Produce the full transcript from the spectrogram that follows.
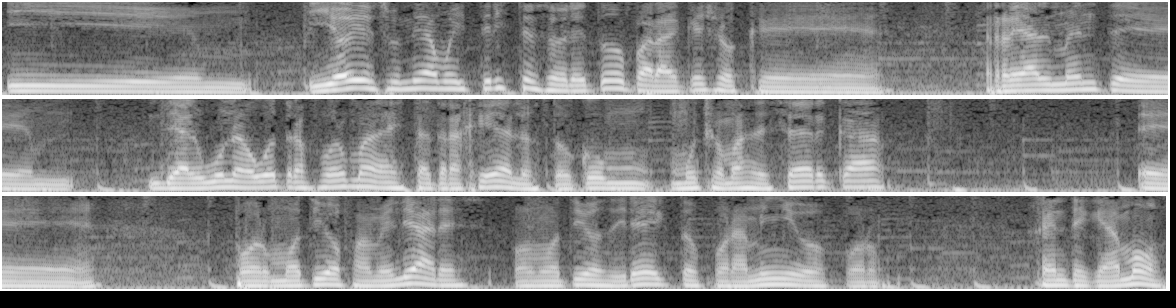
Y, y hoy es un día muy triste, sobre todo para aquellos que realmente, de alguna u otra forma, esta tragedia los tocó mucho más de cerca, eh, por motivos familiares, por motivos directos, por amigos, por gente que amó.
